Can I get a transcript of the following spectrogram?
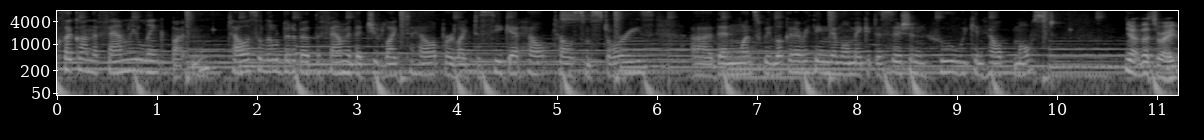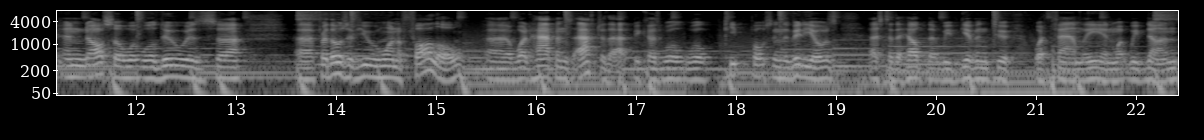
click on the family link button, tell us a little bit about the family that you'd like to help or like to see get help, tell us some stories. Uh, then once we look at everything, then we'll make a decision who we can help most. Yeah, that's right. And also what we'll do is uh, uh, for those of you who want to follow uh, what happens after that, because we'll, we'll keep posting the videos as to the help that we've given to what family and what we've done.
